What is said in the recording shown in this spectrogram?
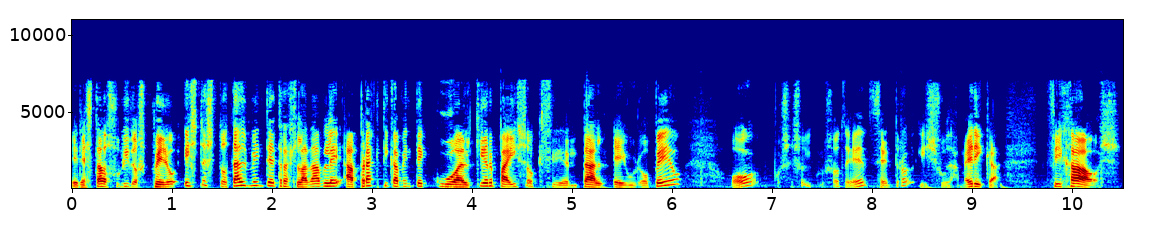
en Estados Unidos, pero esto es totalmente trasladable a prácticamente cualquier país occidental, europeo o, pues eso, incluso de Centro y Sudamérica. Fijaos,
